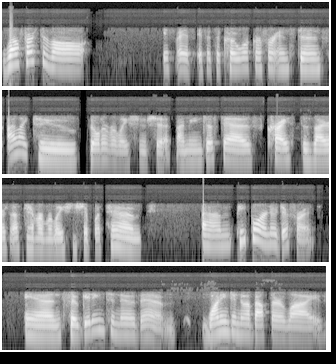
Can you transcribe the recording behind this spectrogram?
Well, first of all, if, if if it's a coworker, for instance, I like to build a relationship. I mean, just as Christ desires us to have a relationship with Him, um, people are no different. And so getting to know them, wanting to know about their lives,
